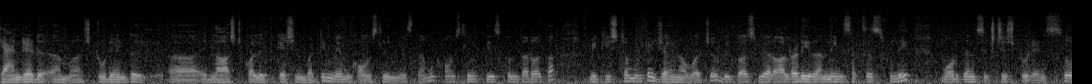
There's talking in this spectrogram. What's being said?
క్యాండిడేట్ స్టూడెంట్ లాస్ట్ క్వాలిఫికేషన్ బట్టి మేము కౌన్సిలింగ్ ఇస్తాము కౌన్సిలింగ్ తీసుకున్న తర్వాత మీకు ఇష్టం ఉంటే జాయిన్ అవ్వచ్చు because we are already running successfully more than sixty students so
